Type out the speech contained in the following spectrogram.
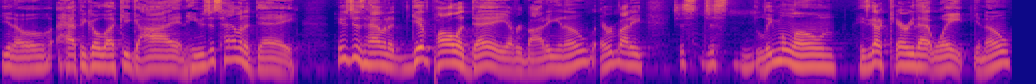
you know happy go lucky guy, and he was just having a day. He was just having a give Paul a day. Everybody, you know, everybody just just leave him alone. He's got to carry that weight, you know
